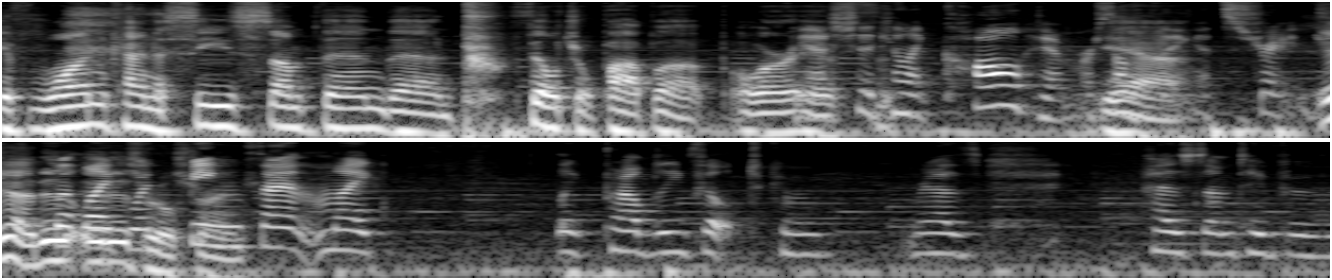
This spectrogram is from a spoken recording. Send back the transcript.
If one kind of sees something, then Filch will pop up. Or Yeah, if she can like call him or something. Yeah. It's strange. yeah, it is, but like it is with real being strange. silent, like, like probably Filch can has has some type of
